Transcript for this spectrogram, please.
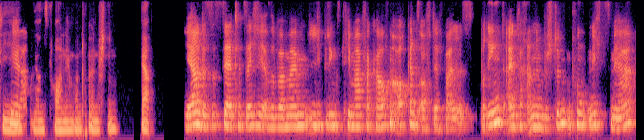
die ja. wir uns vornehmen und wünschen. Ja. Ja, das ist ja tatsächlich, also bei meinem Lieblingsthema Verkaufen auch ganz oft der Fall. Es bringt einfach an einem bestimmten Punkt nichts mehr,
